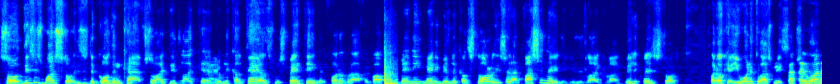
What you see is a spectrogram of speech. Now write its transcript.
so this is one story. This is the golden calf. So I did like uh, biblical tales with painting and photograph about many many biblical stories, that I'm fascinated. Like like really crazy stories. But okay, you wanted to ask me something. But I want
